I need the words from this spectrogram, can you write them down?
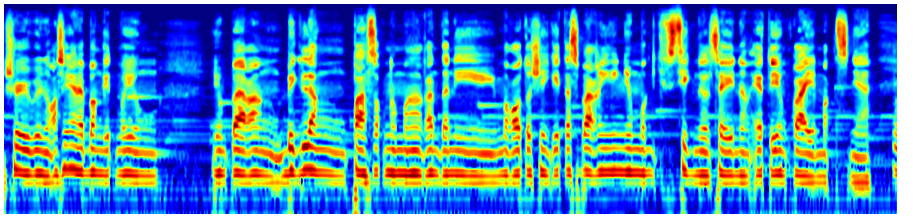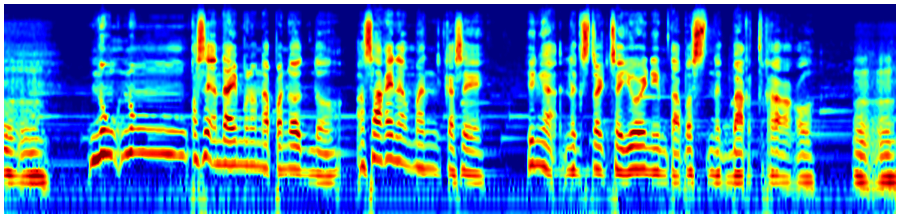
Sherwin, kasi nga nabanggit mo yung yung parang biglang pasok ng mga kanta ni Makoto Shinkai tapos parang yun yung mag-signal sa'yo ng ito yung climax niya. Mm-mm. Nung, nung kasi ang dami mo nang napanood, no? Ang sa akin naman kasi, yun nga, nag-start sa Your Name tapos nag-backtrack ako. Mm-mm.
